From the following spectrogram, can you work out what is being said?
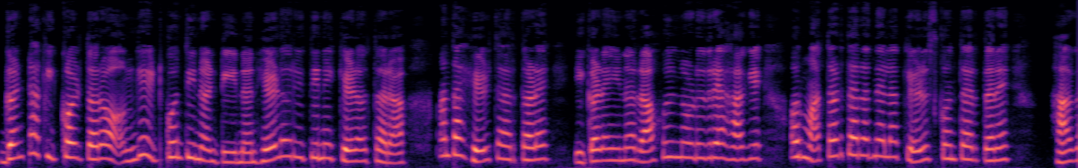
ಗಂಟಾ ಕಿಕ್ಕೊಳ್ತಾರೋ ಹಂಗೆ ಇಟ್ಕೊಂತೀನಿ ಅಂಟಿ ನಾನ್ ಹೇಳೋ ರೀತಿನೇ ಕೇಳೋ ತರ ಅಂತ ಹೇಳ್ತಾ ಇರ್ತಾಳೆ. ಈ ಕಡೆ ಇನ್ನ ರಾಹುಲ್ ನೋಡಿದ್ರೆ ಹಾಗೆ ಅವ್ರು ಮಾತಾಡ್ತಾ ಇರೋದ್ನೆಲ್ಲ ಕೇಳಿಸ್ಕೊಂತಾ ಇರ್ತಾನೆ. ಆಗ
